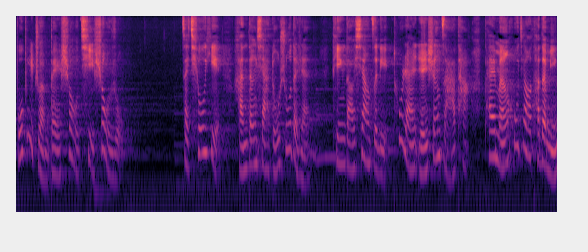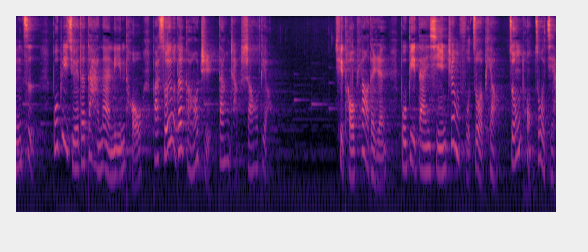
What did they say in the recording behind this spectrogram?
不必准备受气受辱。在秋夜寒灯下读书的人。听到巷子里突然人声杂沓，拍门呼叫他的名字，不必觉得大难临头，把所有的稿纸当场烧掉。去投票的人不必担心政府作票、总统作假。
